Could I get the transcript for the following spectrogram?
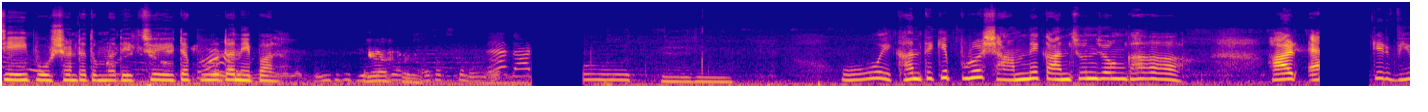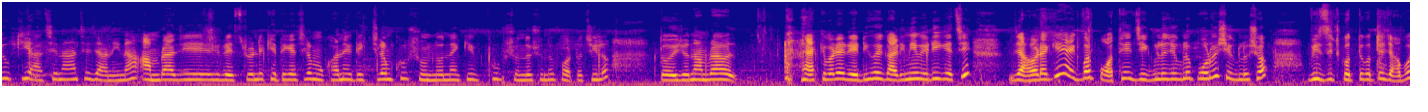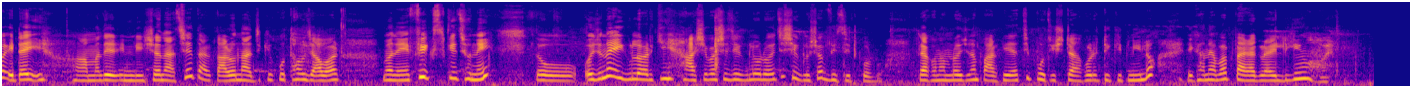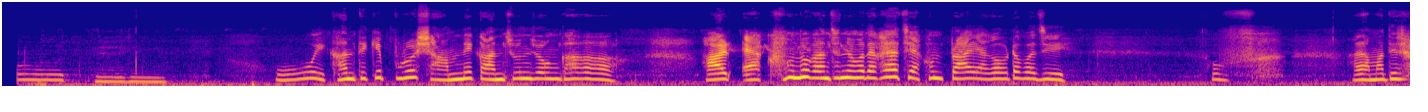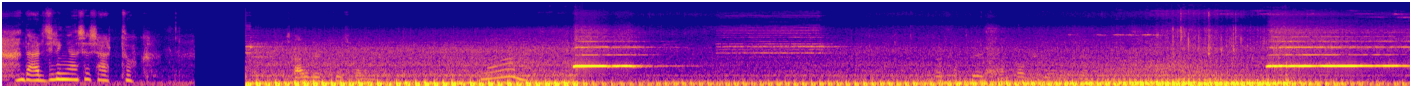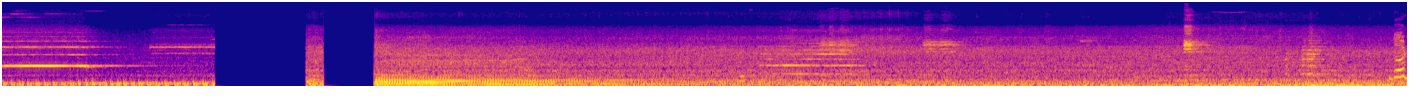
যে এই পোর্শনটা তোমরা দেখছ, এইটা পুরোটা নেপাল। ও, এখান থেকে পুরো সামনে কাঞ্চনজঙ্ঘা। আর একের ভিউ কি আছে না আছে জানি না। আমরা যে রেস্টুরেন্টে খেতে গেছিলাম, ওখানে দেখছিলাম খুব সুন্দর নাকি খুব সুন্দর সুন্দর ফটো ছিল। তো ওই জন্য আমরা একেবারে রেডি হয়ে গাড়ি নিয়ে বেরিয়ে গেছি। যাওয়ার আগে একবার পথে যেগুলো যেগুলো পড়বে সেগুলো সব ভিজিট করতে করতে যাব। এটাই আমাদের ইন্ডিশন আছে। তার কারণ আজকে কোথাও যাওয়ার মানে ফিক্সড কিছু নেই। তো ওই জন্য এইগুলো আর কি আশেপাশে যেগুলো রয়েছে সেগুলো সব ভিজিট করব। তো এখন আমরা ওই জন্য পার্কে যাচ্ছি। পঁচিশ টাকা করে টিকিট নিল। এখানে আবার প্যারাগ্লাইডিং হয়। ও, এখান থেকে পুরো সামনে কাঞ্চনজঙ্ঘা। আর এখনও কাঞ্চনজঙ্ঘা দেখা যাচ্ছে, এখন প্রায় এগারোটা বাজে। উফ, আর আমাদের দার্জিলিং আসা সার্থক। दो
